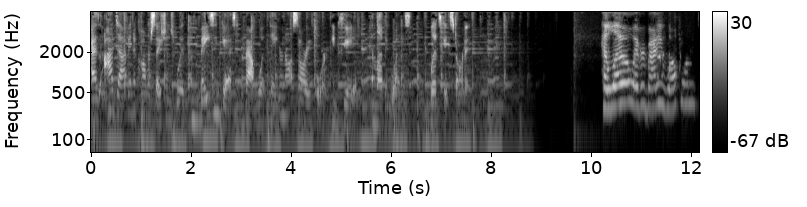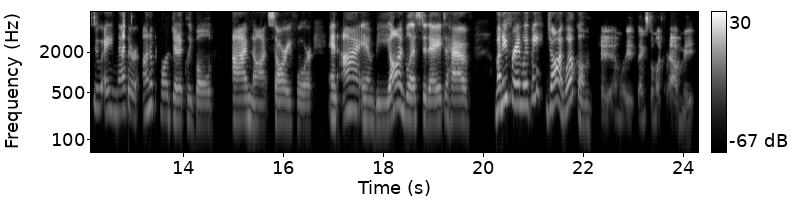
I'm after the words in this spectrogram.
as I dive into conversations with amazing guests about what they are not sorry for in creative and loving ways. Let's get started. Hello, everybody. Welcome to another Unapologetically Bold I'm Not Sorry For. And I am beyond blessed today to have my new friend with me, John. Welcome. Hey, Emily. Thanks so much for having me.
